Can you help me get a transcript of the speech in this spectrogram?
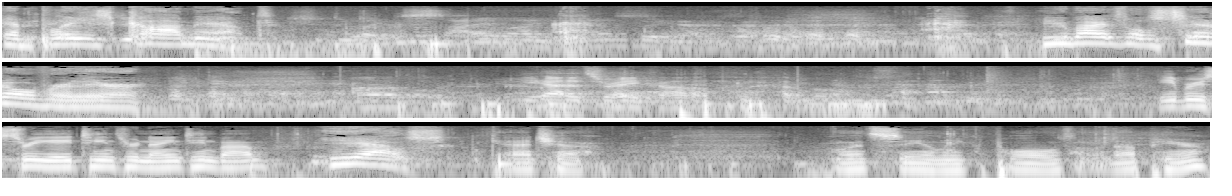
And please comment. You might as well sit over there. Yeah, that's right. Hebrews 3 18 through 19, Bob? Yes. Gotcha. Let's see. Let me pull it up here.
